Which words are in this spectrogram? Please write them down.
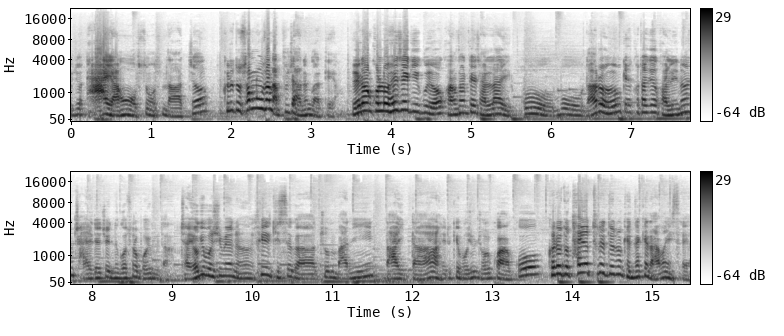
그죠? 다 양호 없음 없음 나왔죠. 그래도 성능상 나쁘지 않은 것 같아요. 외관 컬러 회색이고요. 광상태 잘 나 있고 뭐 나름 깨끗하게 관리는 잘 되어 있는 것으로 보입니다. 자 여기 보시면은 휠 기스가 좀 많이 나 있다 이렇게 보시면 좋을 것 같고 그래도 타이어 트레드는 괜찮게 남아 있어요.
